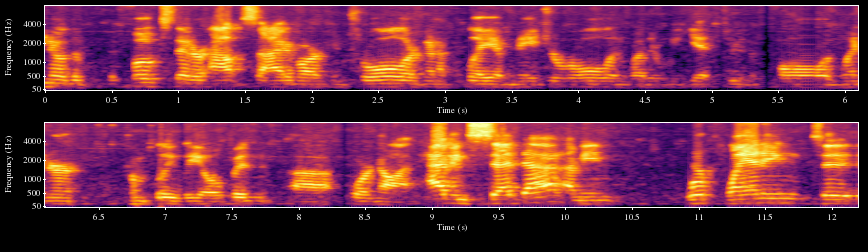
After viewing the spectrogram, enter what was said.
you know the, the folks that are outside of our control are going to play a major role in whether we get through the fall and winter completely open uh, or not. Having said that, I mean we're planning to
